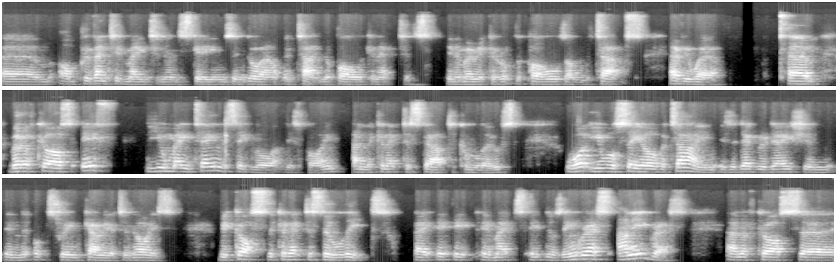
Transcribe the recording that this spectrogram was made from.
um, on preventive maintenance schemes and go out and tighten up all the connectors in America, up the poles, on the taps, everywhere. Um, but of course, if you maintain the signal at this point and the connectors start to come loose, what you will see over time is a degradation in the upstream carrier to noise because the connector still leaks. It, it, it emits, it does ingress and egress. And of course, uh,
